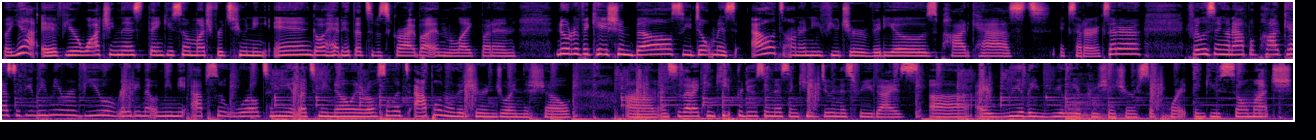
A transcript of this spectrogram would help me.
but yeah, if you're watching this, thank you so much for tuning in. Go ahead, hit that subscribe button, the like button, notification bell so you don't miss out on any future videos, podcasts, etc., etc. If you're listening on Apple Podcasts, if you leave me a review, a rating, that would mean the absolute world to me. It lets me know, and it also lets Apple know that you're enjoying the show. Um, and so that I can keep producing this and keep doing this for you guys. Uh, I really, really appreciate your support. Thank you so much.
